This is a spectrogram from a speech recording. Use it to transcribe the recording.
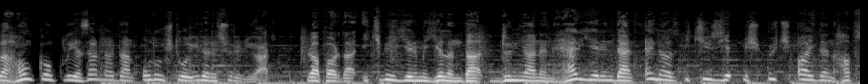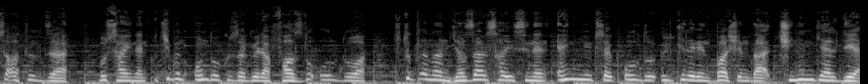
ve Hong Konglu yazarlardan oluştuğu ileri sürülüyor. Raporda 2020 yılında dünyanın her yerinden en az 273 aydın hapse atıldığı, bu sayının 2019'a göre fazla olduğu, tutuklanan yazar sayısının en yüksek olduğu ülkelerin başında Çin'in geldiği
